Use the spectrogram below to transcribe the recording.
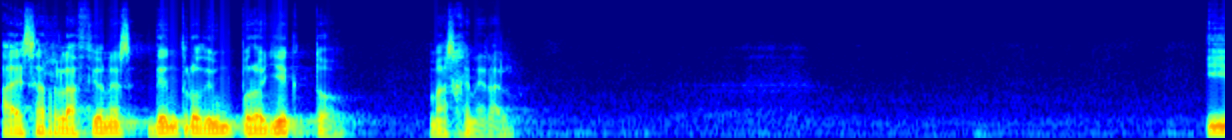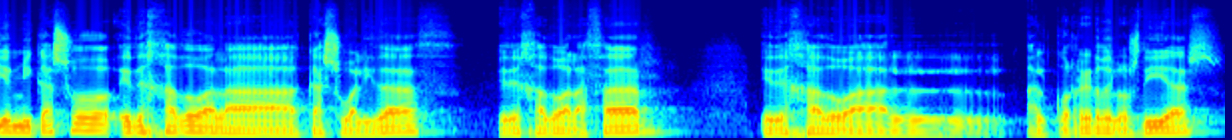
a esas relaciones dentro de un proyecto más general. Y en mi caso he dejado a la casualidad, he dejado al azar, he dejado al, correr de los días,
